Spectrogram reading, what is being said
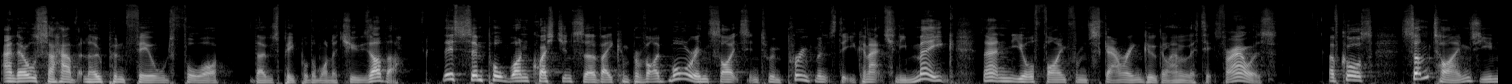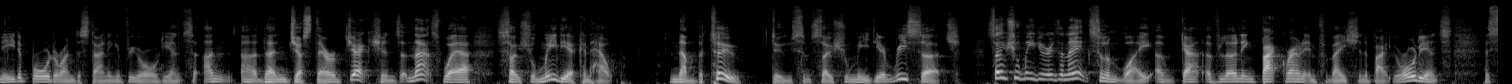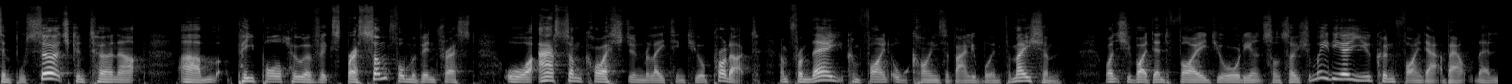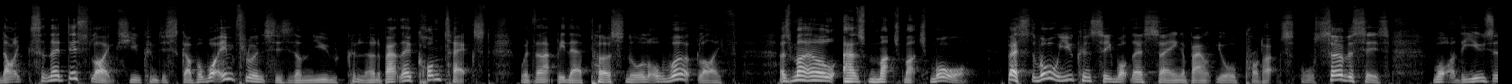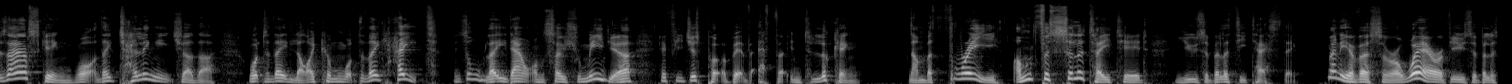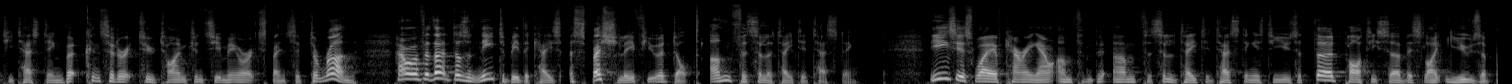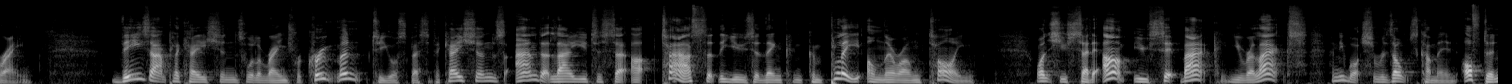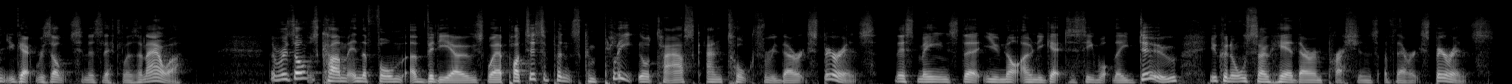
and I also have an open field for those people that want to choose other. This simple one question survey can provide more insights into improvements that you can actually make than you'll find from scouring Google Analytics for hours. Of course, sometimes you need a broader understanding of your audience and, uh, than just their objections, and that's where social media can help. Number two, do some social media research. Social media is an excellent way of, ga- of learning background information about your audience. A simple search can turn up um, people who have expressed some form of interest or asked some question relating to your product. And from there, you can find all kinds of valuable information. Once you've identified your audience on social media, you can find out about their likes and their dislikes. You can discover what influences them. You can learn about their context, whether that be their personal or work life, as well as much, much more. Best of all, you can see what they're saying about your products or services What are the users asking? What are they telling each other? What do they like and what do they hate? It's all laid out on social media if you just put a bit of effort into looking. Number three, unfacilitated usability testing. Many of us are aware of usability testing, but consider it too time consuming or expensive to run. However, that doesn't need to be the case, especially if you adopt unfacilitated testing. The easiest way of carrying out unfacilitated testing is to use a third party service like UserBrain. These applications will arrange recruitment to your specifications and allow you to set up tasks that the user then can complete on their own time. Once you set it up, you sit back, you relax, and you watch the results come in. Often you get results in as little as an hour. The results come in the form of videos where participants complete your task and talk through their experience. This means that you not only get to see what they do, you can also hear their impressions of their experience.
